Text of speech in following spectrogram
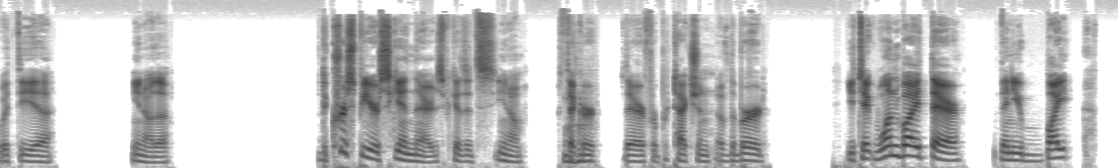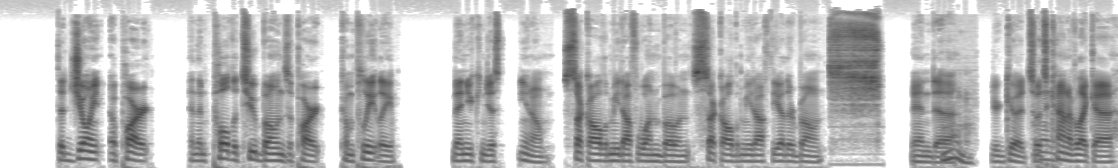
with the, uh, you know the the crispier skin there, just because it's you know thicker there for protection of the bird. You take one bite there, then you bite the joint apart, and then pull the two bones apart completely. Then you can just you know suck all the meat off one bone, suck all the meat off the other bone, and uh, Mm. you're good. So it's Mm. kind of like a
